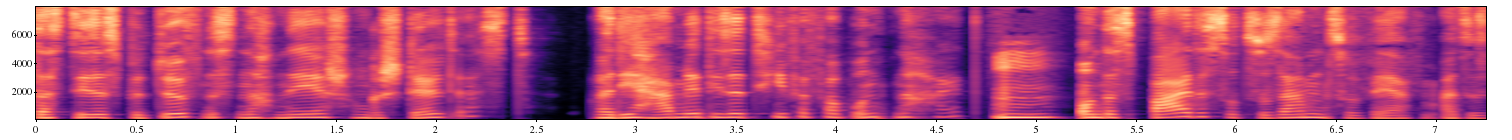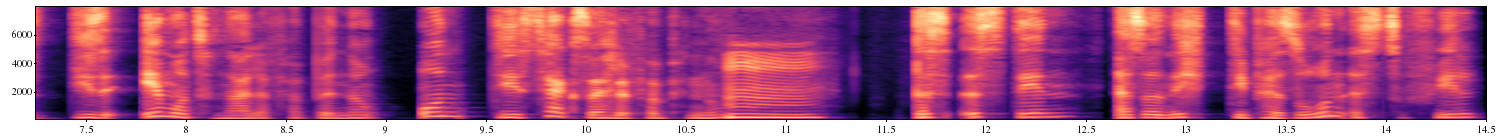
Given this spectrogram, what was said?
dass dieses Bedürfnis nach Nähe schon gestillt ist, weil die haben ja diese tiefe Verbundenheit. Mhm. Und das beides so zusammenzuwerfen, also diese emotionale Verbindung und die sexuelle Verbindung, Mhm. das ist denen, also nicht die Person ist zu viel,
